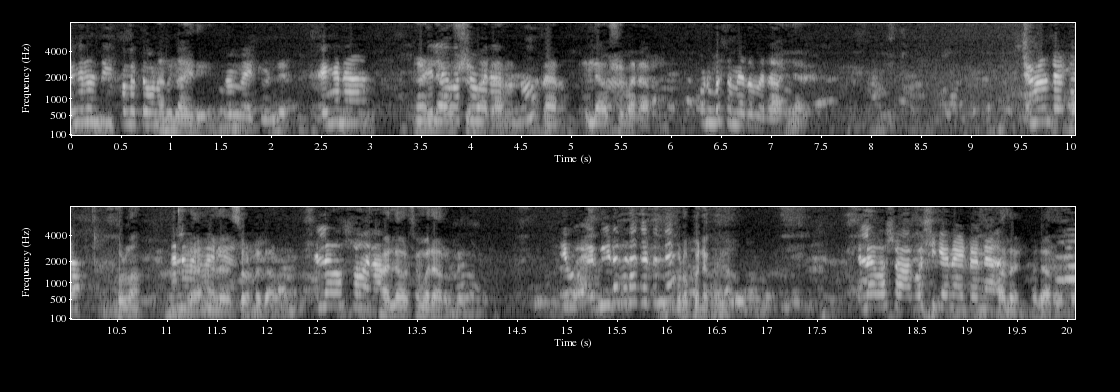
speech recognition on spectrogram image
എങ്ങനെയുണ്ട് ഈ കൊല്ലത്തെ ഓണം? നന്നായിട്ടുണ്ട്. എങ്ങനെ? എല്ലാ വർഷവും വരാറുണ്ട് എല്ലാ വർഷവും വരാറുണ്ട്. കുടുംബസമേതം വരാറുണ്ട്? കൊള്ളാം. നല്ല. രസമുണ്ട് കാണാൻ. എല്ലാ വർഷവും വരാറുണ്ട്. വീടെവിടെ ചേട്ടന്റെ കുടപ്പനെ കൊന്ന എല്ലാ വർഷവും ആഘോഷിക്കാനായിട്ട് തന്നെ. അതെ വരാറുണ്ട്.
